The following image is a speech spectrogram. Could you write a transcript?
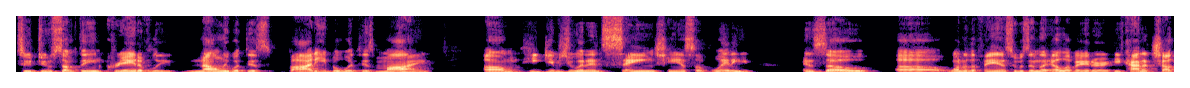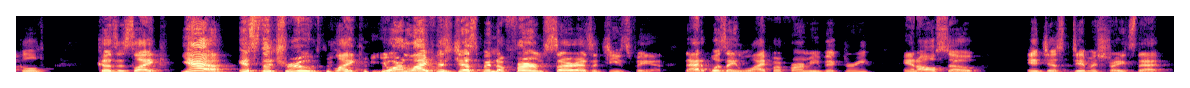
to do something creatively, not only with his body, but with his mind, um, he gives you an insane chance of winning. And so uh, one of the fans who was in the elevator, he kind of chuckled because it's like, yeah, it's the truth. Like your life has just been affirmed, sir, as a Chiefs fan. That was a life affirming victory. And also, it just demonstrates that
